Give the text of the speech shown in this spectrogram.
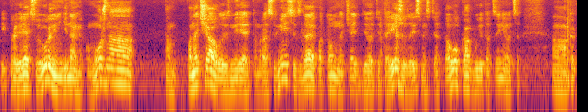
и проверять свой уровень и динамику. Можно там поначалу измерять там раз в месяц, да, и потом начать делать это реже, в зависимости от того, как будет оцениваться, а, как,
